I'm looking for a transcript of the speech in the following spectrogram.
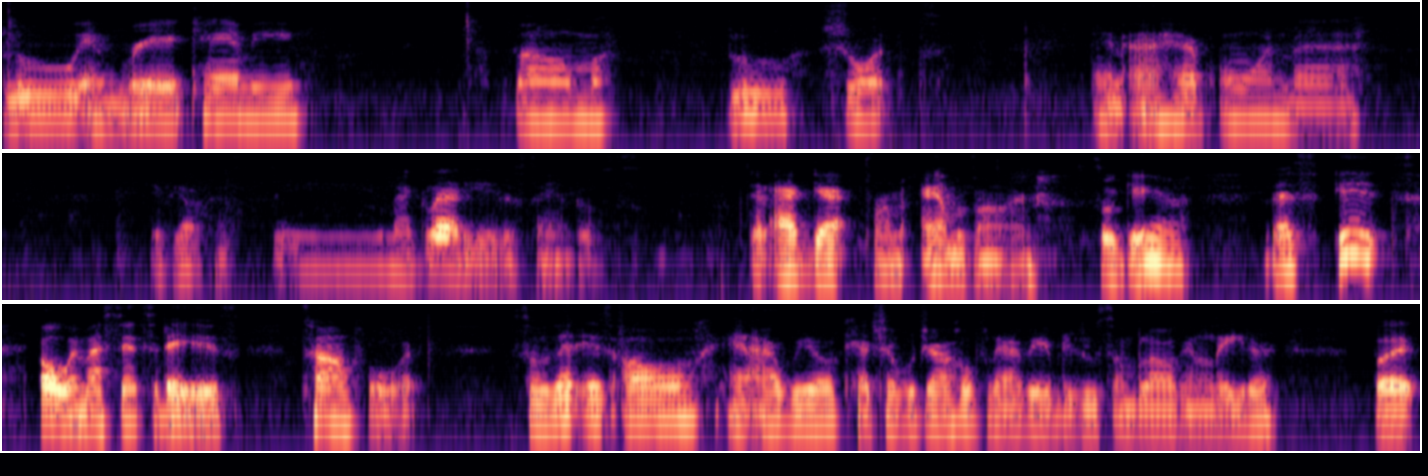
blue and red cami, some blue shorts, and I have on my, if y'all can see, my gladiator sandals that I got from Amazon. So yeah, that's it. Oh, and my scent today is Tom Ford. So that is all, and I will catch up with y'all. Hopefully, I'll be able to do some vlogging later. But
